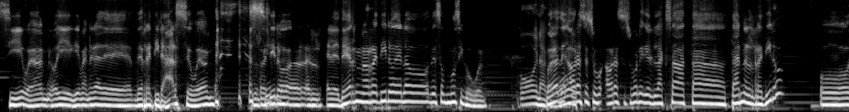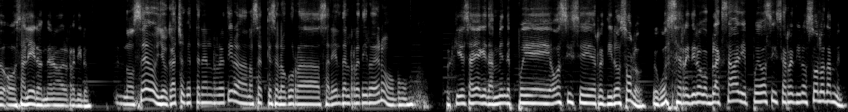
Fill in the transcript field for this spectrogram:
Sí, weón. Oye, qué manera de, de retirarse, weón. El Sí, retiro, el, el eterno retiro de, los de esos músicos, weón. La Ahora, ahora, se, sup- ahora se supone que el Black Sabbath está, está en el retiro o, o salieron de nuevo del retiro. no sé yo cacho que estén en el retiro a no ser que se le ocurra salir del retiro de nuevo po. Porque yo sabía que también después Ozzy se retiró solo. Igual se retiró con Black Sabbath y después Ozzy se retiró solo también.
